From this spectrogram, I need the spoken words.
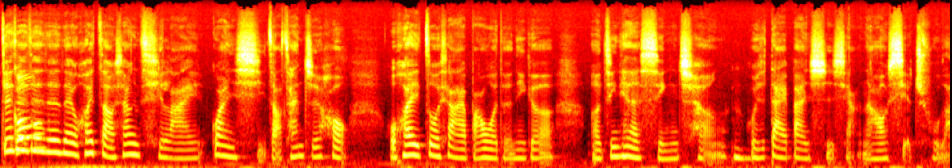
对对对对对，我会早上起来盥洗，早餐之后。我会坐下来，把我的那个呃今天的行程或者是代办事项，然后写出来，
